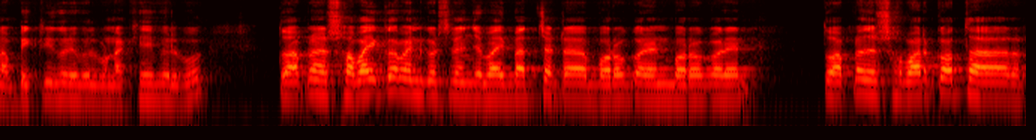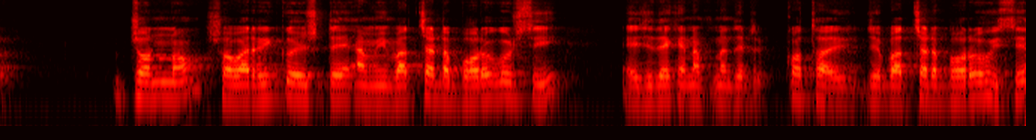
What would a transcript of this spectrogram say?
না বিক্রি করে ফেলব না খেয়ে ফেলব? তো আপনারা সবাই কমেন্ট করছিলেন যে, ভাই, বাচ্চাটা বড় করেন বড় করেন। তো আপনাদের সবার কথার জন্য, সবার রিকোয়েস্টে আমি বাচ্চাটা বড় করছি। এই যে দেখেন আপনাদের কথায় যে বাচ্চাটা বড় হয়েছে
